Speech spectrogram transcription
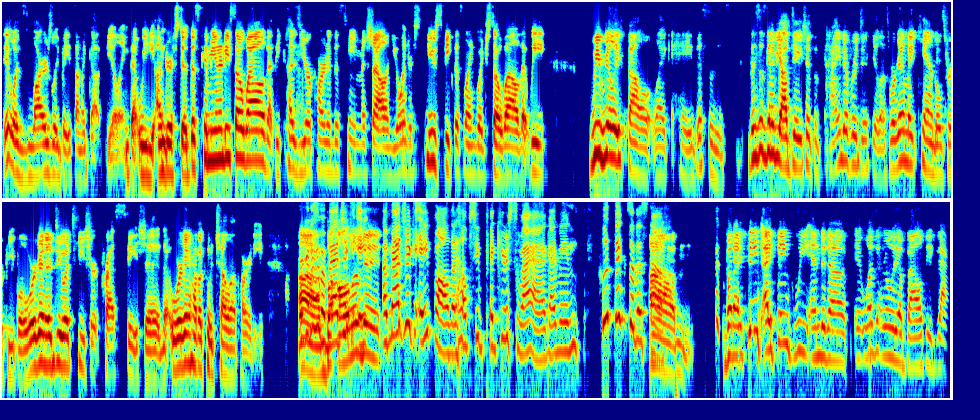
it was largely based on a gut feeling that we understood this community so well that because you're part of this team, Michelle, and you under you speak this language so well that we we really felt like, hey, this is this is going to be audacious. It's kind of ridiculous. We're going to make candles for people. We're going to do a t-shirt press station. We're going to have a Coachella party. We're gonna have um, a magic eight, it, a magic eight ball that helps you pick your swag. I mean, who thinks of this stuff? Um, but I think I think we ended up. It wasn't really about the exact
